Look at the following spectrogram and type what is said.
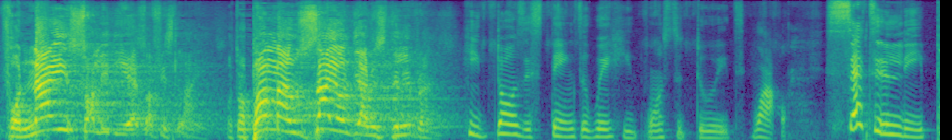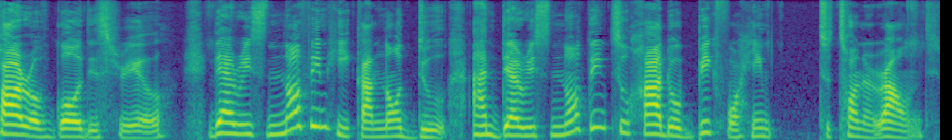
For nine solid years of his life. But upon Mount Zion there is deliverance he does his things the way he wants to do it. Wow. Certainly, power of God is real. There is nothing he cannot do, and there is nothing too hard or big for him to turn around.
